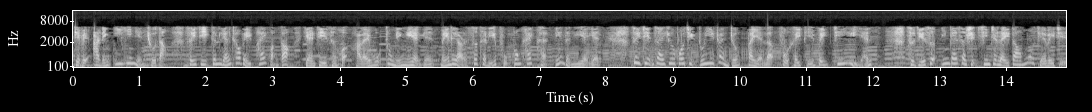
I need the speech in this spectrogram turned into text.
这位二零一一年出道，随即跟梁朝伟拍广告，演技曾获好莱坞著名女演员梅丽尔·斯特里普公开肯定的女演员。最近在热播剧《如懿传》中扮演了腹黑嫔妃金玉妍，此角色应该算是辛芷蕾到目前为止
